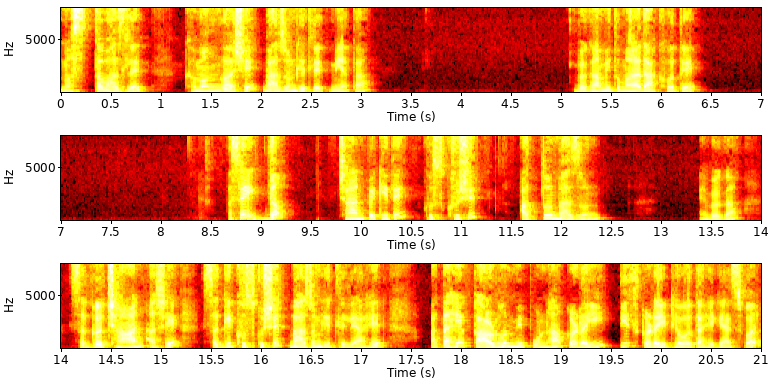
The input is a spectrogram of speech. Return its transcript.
मस्त भाजलेत. खमंग असे भाजून घेतलेत मी आता. बघा मी तुम्हाला दाखवते. असे एकदम छानपैकी ते खुसखुशीत आतून भाजून हे बघा सगळं छान असे सगळे खुसखुशीत भाजून घेतलेले आहेत. आता हे काढून मी पुन्हा कढई तीच कढई ठेवत आहे गॅसवर.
